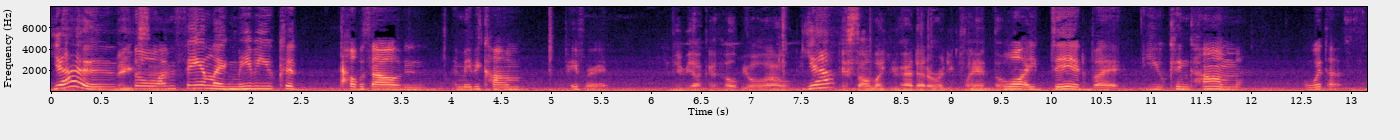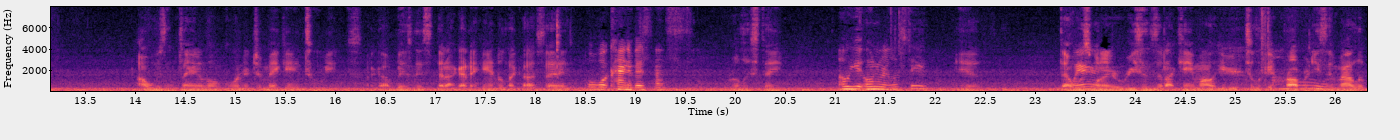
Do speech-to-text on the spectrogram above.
Yes. Makes so sense. I'm saying like maybe you could help us out and and maybe come pay for it. Maybe I could help y'all out. Yeah. It sounded like you had that already planned though. Well, I did, but you can come with us. I wasn't planning on going to Jamaica in two weeks. I got business that I gotta handle, like I said. Well, what kind of business? Real estate. Oh, you own real estate? Yeah. That was one of the reasons that I came out here to look at properties in oh. Malibu.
